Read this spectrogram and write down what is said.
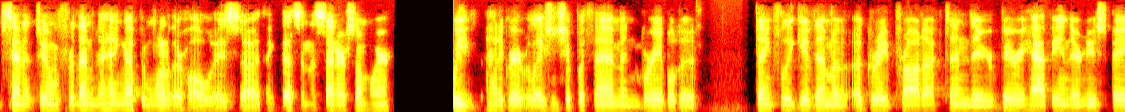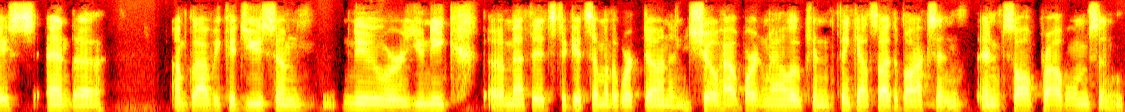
sent it to them for them to hang up in one of their hallways. So I think that's in the center somewhere. We had a great relationship with them and we're able to thankfully give them a, a great product and they're very happy in their new space. And uh, I'm glad we could use some new or unique uh, methods to get some of the work done and show how Barton Malow can think outside the box and, and solve problems and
